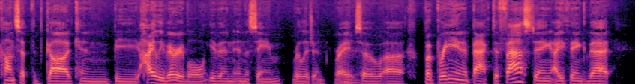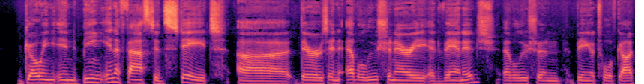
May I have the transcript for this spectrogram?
concept of God can be highly variable even in the same religion, right? Mm. So, uh, but bringing it back to fasting, I think that going in, being in a fasted state, uh, there's an evolutionary advantage, evolution being a tool of God,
